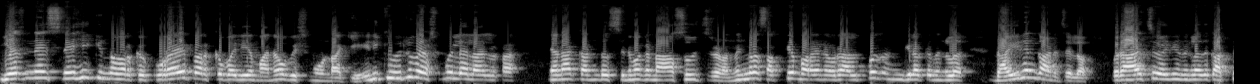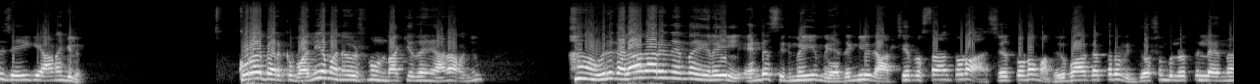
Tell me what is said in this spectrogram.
എന്നെ സ്നേഹിക്കുന്നവർക്ക് കുറെ പേർക്ക് വലിയ മനോവിഷമം ഉണ്ടാക്കി. എനിക്ക് ഒരു വിഷമമില്ല ലാലേട്ട. ഞാൻ ആ കണ്ട് സിനിമ കണ്ട് ആസ്വദിച്ചിട്ടാണ്. നിങ്ങൾ സത്യം പറയാൻ ഒരല്പമെങ്കിലൊക്കെ നിങ്ങൾ ധൈര്യം കാണിച്ചല്ലോ. ഒരാഴ്ച കഴിഞ്ഞ് നിങ്ങൾ അത് കട്ട് ചെയ്യുകയാണെങ്കിലും. കുറെ പേർക്ക് വലിയ മനോവിഷമം ഉണ്ടാക്കിയത് ഞാൻ അറിഞ്ഞു. ആ ഒരു കലാകാരൻ എന്ന നിലയിൽ എന്റെ സിനിമയും ഏതെങ്കിലും രാഷ്ട്രീയ പ്രസ്ഥാനത്തോടോ ആശയത്തോടോ മതവിഭാഗത്തോടോ വിദ്വേഷം പുലർത്തില്ല എന്ന്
